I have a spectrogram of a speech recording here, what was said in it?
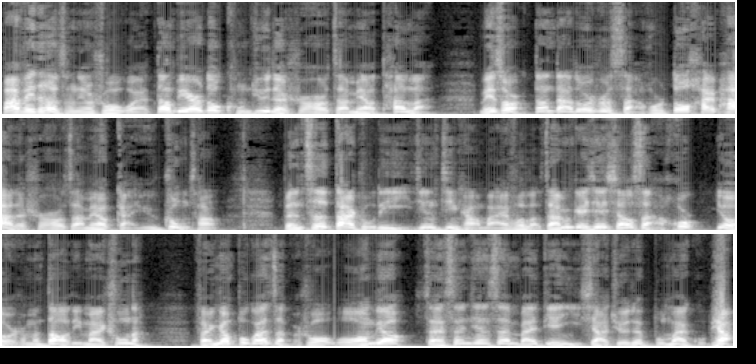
巴菲特曾经说过呀，当别人都恐惧的时候，咱们要贪婪。没错，当大多数散户都害怕的时候，咱们要敢于重仓。本次大主力已经进场埋伏了，咱们这些小散户又有什么道理卖出呢？反正不管怎么说，我王彪在三千三百点以下绝对不卖股票。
